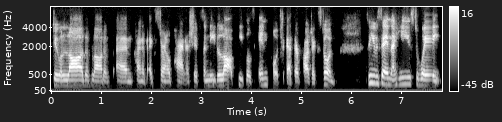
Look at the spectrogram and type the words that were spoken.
do a lot of lot of um, kind of external partnerships and need a lot of people's input to get their projects done. So he was saying that he used to wait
